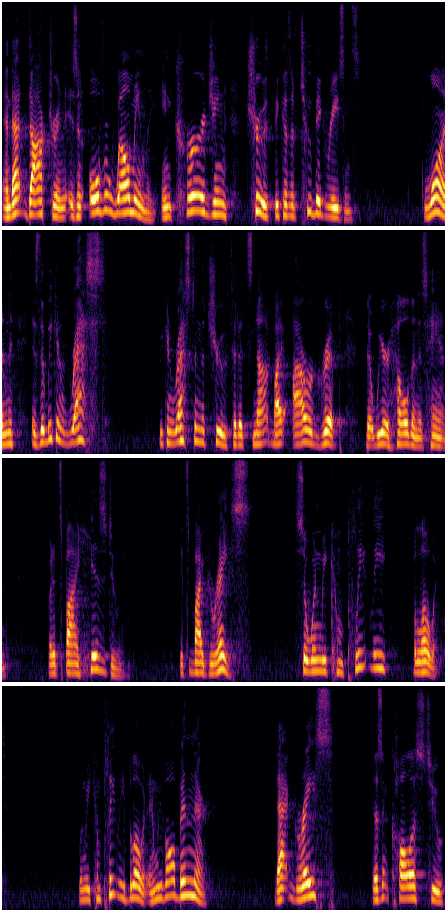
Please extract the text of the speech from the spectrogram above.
And that doctrine is an overwhelmingly encouraging truth because of two big reasons. One is that we can rest. We can rest in the truth that it's not by our grip that we are held in his hand, but it's by his doing. It's by grace. So when we completely blow it, when we completely blow it, and we've all been there, that grace doesn't call us to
